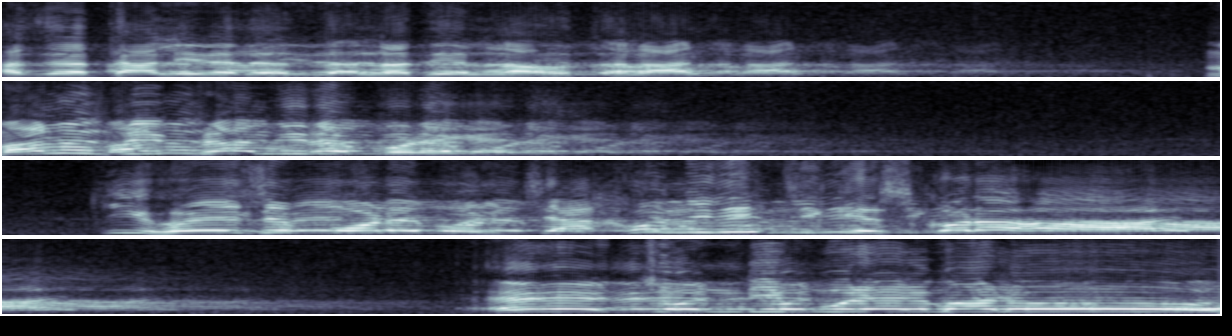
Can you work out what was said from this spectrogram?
হযরত আলী রাদিয়াল্লাহু তাআলা মানুষ বিভ্রান্তিতে পড়ে গেছে। কি হয়েছে বলছে। এখন যদি জিজ্ঞেস করা হয়, এ চণ্ডীপুরের মানুষ,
